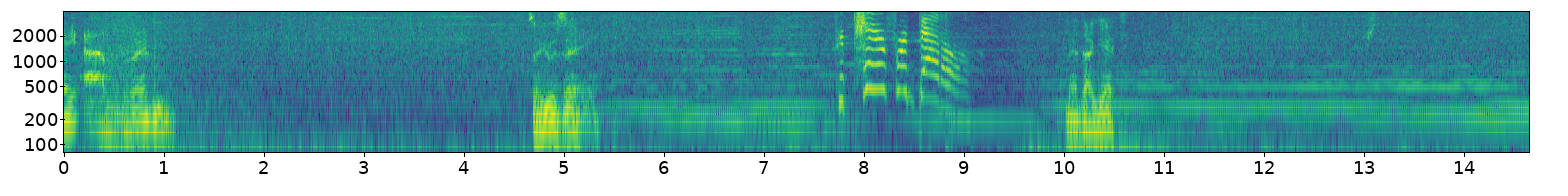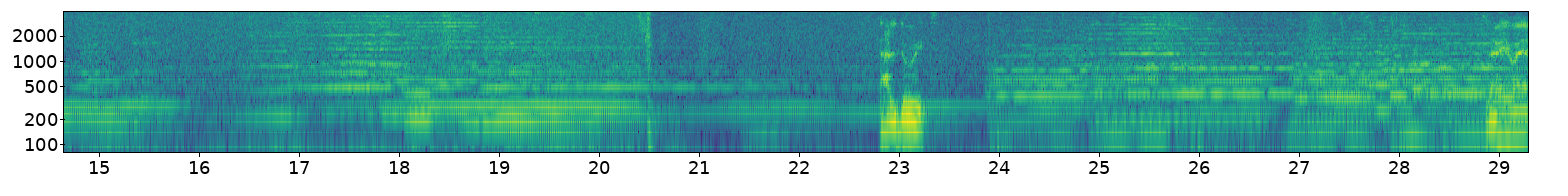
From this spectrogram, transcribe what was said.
I am ready. So you say, Prepare for battle! better yet. I'll do it. Very well.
